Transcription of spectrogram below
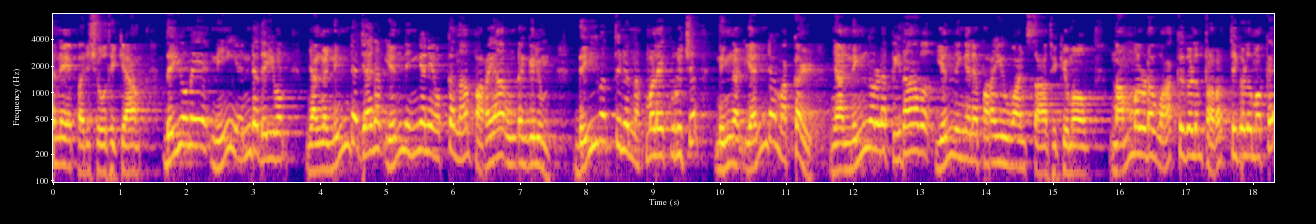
തന്നെ പരിശോധിക്കാം. ദൈവമേ നീ എന്റെ ദൈവം ഞങ്ങൾ നിന്റെ ജനം എന്നിങ്ങനെയൊക്കെ നാം പറയാറുണ്ടെങ്കിലും ദൈവത്തിന് നമ്മളെക്കുറിച്ച് നിങ്ങൾ എന്റെ മക്കൾ ഞാൻ നിങ്ങളുടെ പിതാവ് എന്നിങ്ങനെ പറയുവാൻ സാധിക്കുമോ? നമ്മളുടെ വാക്കുകളും പ്രവർത്തികളുമൊക്കെ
